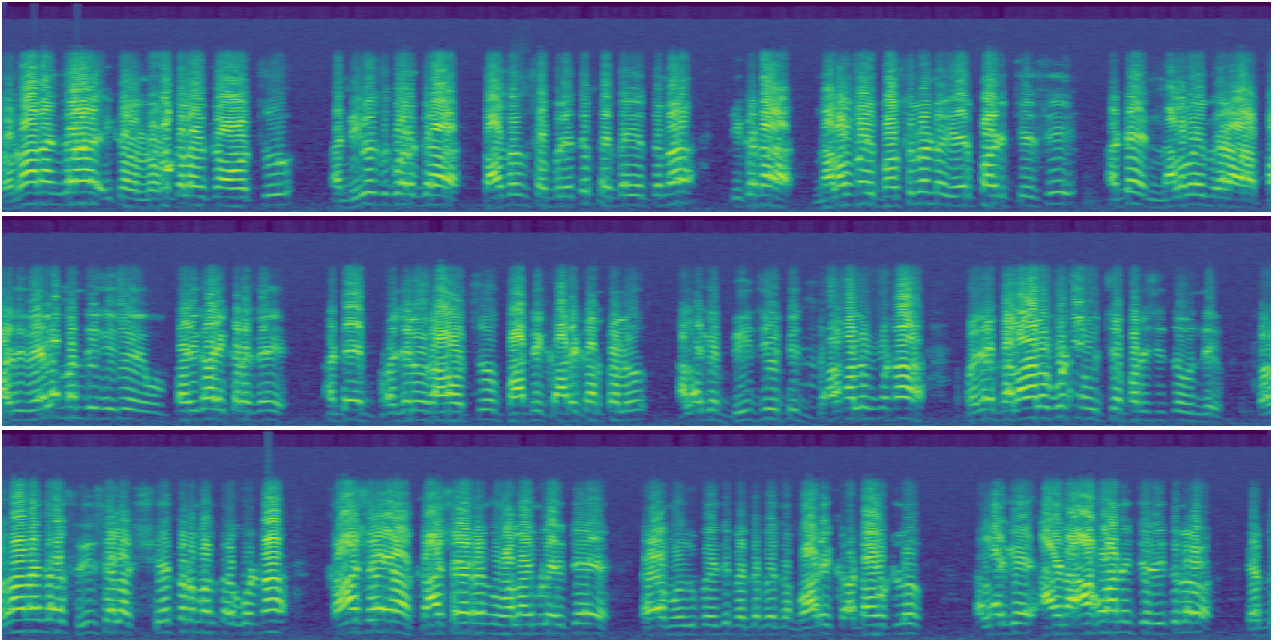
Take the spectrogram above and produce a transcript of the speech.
ప్రధానంగా ఇక్కడ లోకల్ కావచ్చు నియోజకవర్గ శాసనసభ్యులు అయితే పెద్ద ఎత్తున ఇక్కడ నలభై బస్సులను ఏర్పాటు చేసి అంటే నలభై పదివేల మందికి పైగా ఇక్కడికి అంటే ప్రజలు రావచ్చు పార్టీ కార్యకర్తలు అలాగే బీజేపీ దళాలు కూడా ప్రజా దళాలు కూడా వచ్చే పరిస్థితి ఉంది. ప్రధానంగా శ్రీశైల క్షేత్రం అంతా కూడా కాషాయ కాషాయ రంగు వలయంలో అయితే మునిగిపోయింది. పెద్ద పెద్ద భారీ కటౌట్లు. అలాగే ఆయన ఆహ్వానించే రీతిలో పెద్ద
